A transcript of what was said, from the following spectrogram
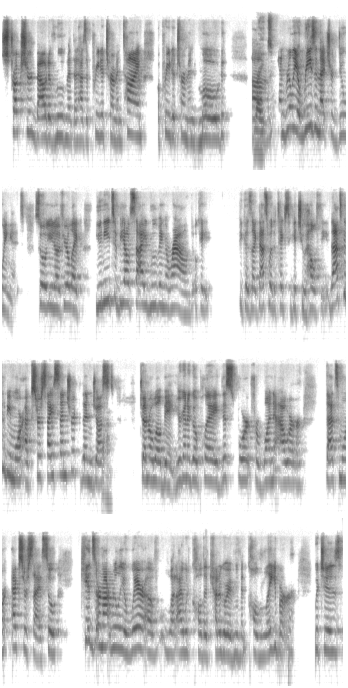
structured bout of movement that has a predetermined time, a predetermined mode, um, right. and really a reason that you're doing it. So, you know, if you're like, you need to be outside moving around, okay, because like that's what it takes to get you healthy. That's going to be more exercise centric than just yeah. general well being. You're going to go play this sport for one hour. That's more exercise. So, kids are not really aware of what I would call the category of movement called labor, which is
